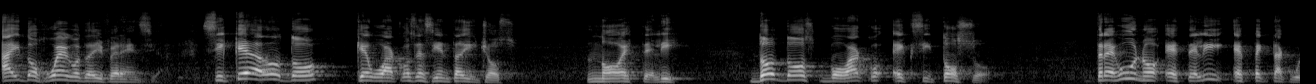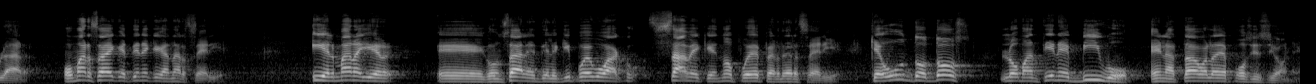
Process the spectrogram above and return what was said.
hay dos juegos de diferencia. Si queda 2-2, que Boaco se sienta dichoso no Estelí. 2-2, Boaco exitoso. 3-1, Estelí espectacular. Omar sabe que tiene que ganar serie. Y el manager eh, González del equipo de Boaco sabe que no puede perder serie. Que un 2-2 lo mantiene vivo en la tabla de posiciones.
